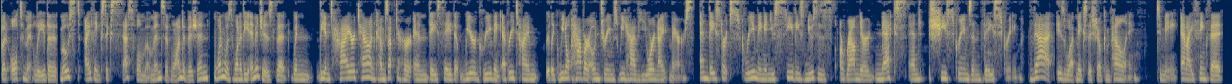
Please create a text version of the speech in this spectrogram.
But ultimately, the most, I think, successful moments of WandaVision, one was one of the images that when the entire town comes up to her and they say that we're grieving every time, like we don't have our own dreams, we have your nightmares. And they start screaming and you see these nooses around their necks and she screams and they scream. That is what makes this show compelling to me. And I think that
